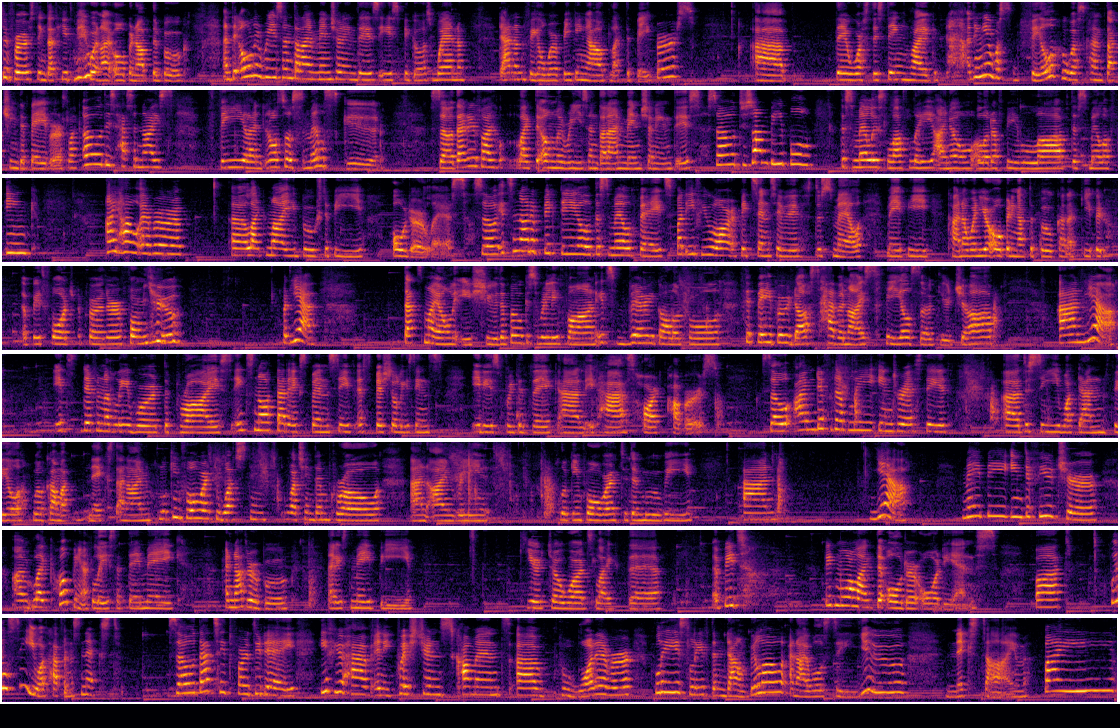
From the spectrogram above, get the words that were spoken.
the first thing that hit me when I opened up the book. And the only reason that I'm mentioning this is because when Dan and Phil were picking out like the papers. Uh, there was this thing like, I think it was Phil who was kind of touching the papers like, oh this has a nice feel and it also smells good. So that is like, the only reason that I'm mentioning this. So to some people the smell is lovely. I know a lot of people love the smell of ink. I however uh, like my books to be odorless. So it's not a big deal, the smell fades, but if you are a bit sensitive to smell, maybe kind of when you're opening up the book, kind of keep it a bit further from you. But yeah, that's my only issue. The book is really fun, it's very colorful, the paper does have a nice feel, so good job. And yeah, it's definitely worth the price. It's not that expensive, especially since it is pretty thick and it has hard covers. So I'm definitely interested uh, to see what Dan Phil will come up next and I'm looking forward to watching, watching them grow and I'm really looking forward to the movie. And yeah maybe in the future I'm like hoping at least that they make another book that is maybe geared towards like the a bit bit more like the older audience. But we'll see what happens next so that's it for today. If you have any questions, comments, uh, whatever, please leave them down below and I will see you next time. Bye!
